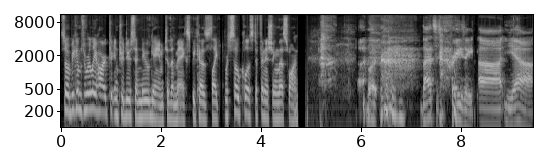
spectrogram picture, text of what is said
so it becomes really hard to introduce a new game to the mix because like we're so close to finishing this one but That's crazy. uh, yeah.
